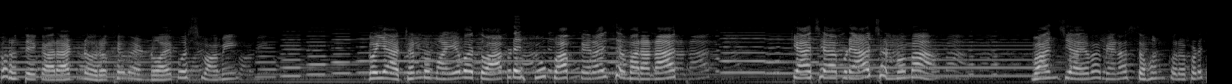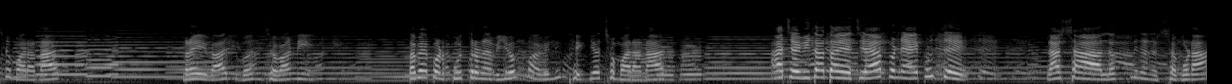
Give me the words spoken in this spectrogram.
પરંતુ એક આ રાટનો નો આપ્યો, સ્વામી, ગયા જન્મમાં એવા તો આપણે શું પાપ કરાય છે મારા નાથ? કે છે આપણે આ જન્મમાં? વાંચ્યા એવા મેના સહન કરવો પડે છે મારા નાથ. રહી વાત વન જવાની. તમે પણ પુત્રના વિયોગમાં વિલીન થઈ ગયા છો મારા નાથ. આજે વિધાતાએ જે આપણને આપ્યું છે, લાશા લક્ષ્મી અને સગુણા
